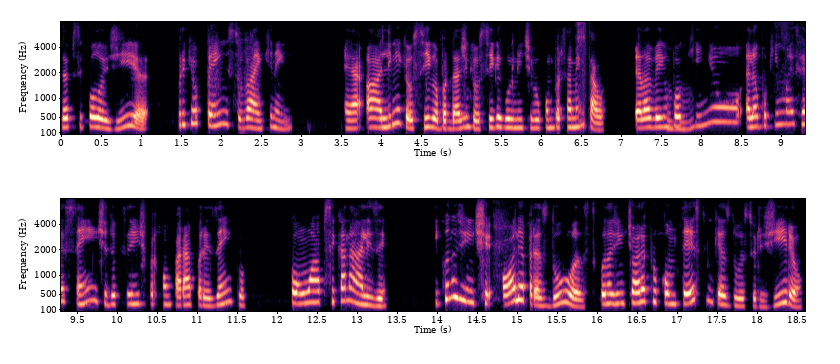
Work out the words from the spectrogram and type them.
da psicologia, porque eu penso, vai, que nem é, a, linha que eu sigo, a abordagem que eu sigo é cognitivo-comportamental. Ela veio um Uhum. pouquinho, ela é um pouquinho mais recente do que se a gente for comparar, por exemplo, com a psicanálise. E quando a gente olha para as duas, quando a gente olha para o contexto em que as duas surgiram,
